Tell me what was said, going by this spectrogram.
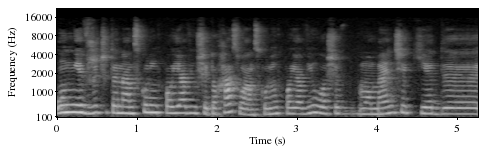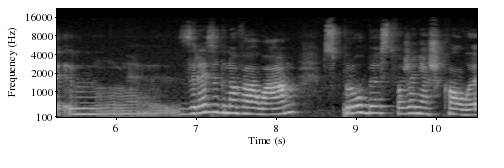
u mnie w życiu ten unschooling pojawił się, to hasło unschooling pojawiło się w momencie, kiedy zrezygnowałam z próby stworzenia szkoły,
